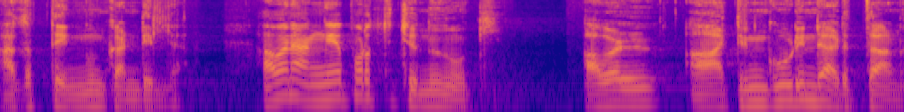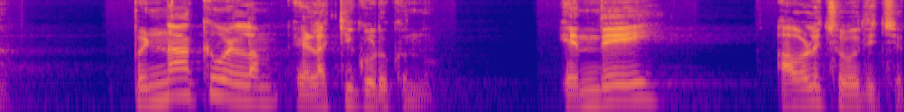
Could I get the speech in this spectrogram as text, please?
അകത്തെങ്ങും കണ്ടില്ല. അവൻ അങ്ങേപ്പുറത്ത് ചെന്നു നോക്കി. അവൾ ആറ്റിൻകൂടിന്റെ അടുത്താണ്. പിണ്ണാക്ക് വെള്ളം ഇളക്കി കൊടുക്കുന്നു. എന്തേ? അവൾ ചോദിച്ചു.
